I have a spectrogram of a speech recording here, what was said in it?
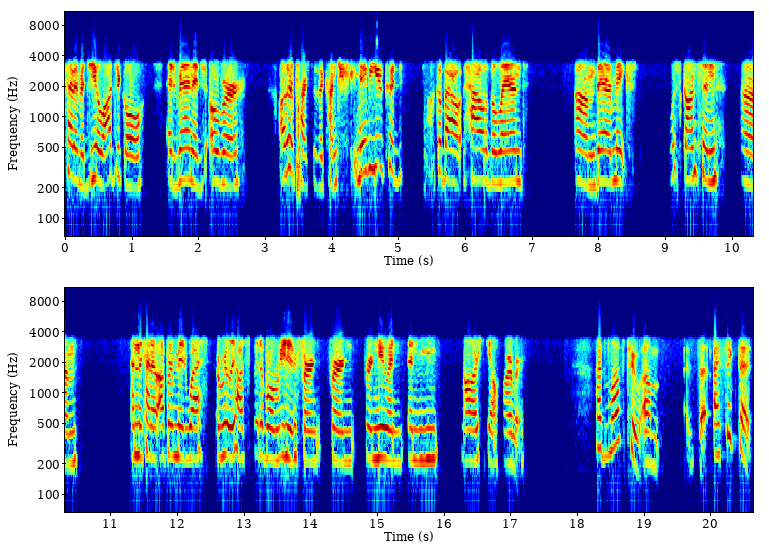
kind of a geological advantage over other parts of the country. Maybe you could talk about how the land um, there makes Wisconsin um, and the kind of upper Midwest a really hospitable region for for for new and, and smaller scale farmers. I'd love to. Um, I think that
